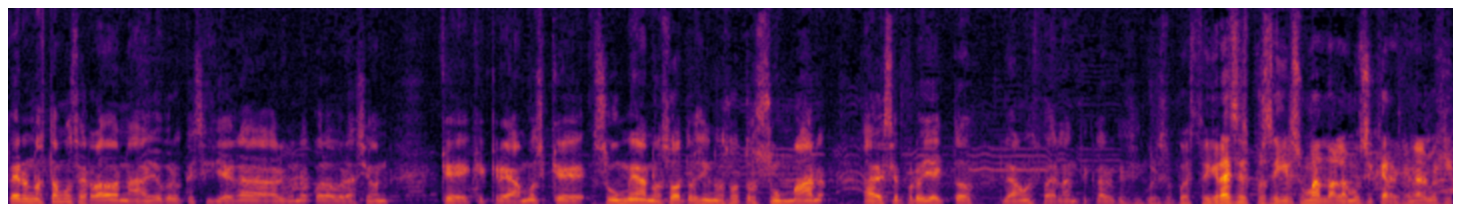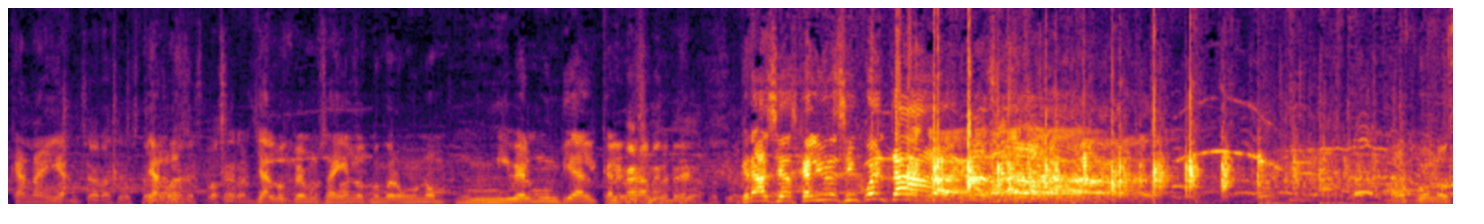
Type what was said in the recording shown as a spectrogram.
pero no estamos cerrados a nada. Yo creo que si llega alguna colaboración que, que creamos que sume a nosotros y nosotros sumar a ese proyecto, le vamos para adelante, claro que sí. Por supuesto. Y gracias por seguir sumando a la música regional mexicana. Y ya, Muchas gracias a ustedes los, ya los vemos ahí en los número uno, nivel mundial, Calibre Primeramente 50. Dios, así es. Gracias, Calibre 50. gracias. Vamos por unos,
